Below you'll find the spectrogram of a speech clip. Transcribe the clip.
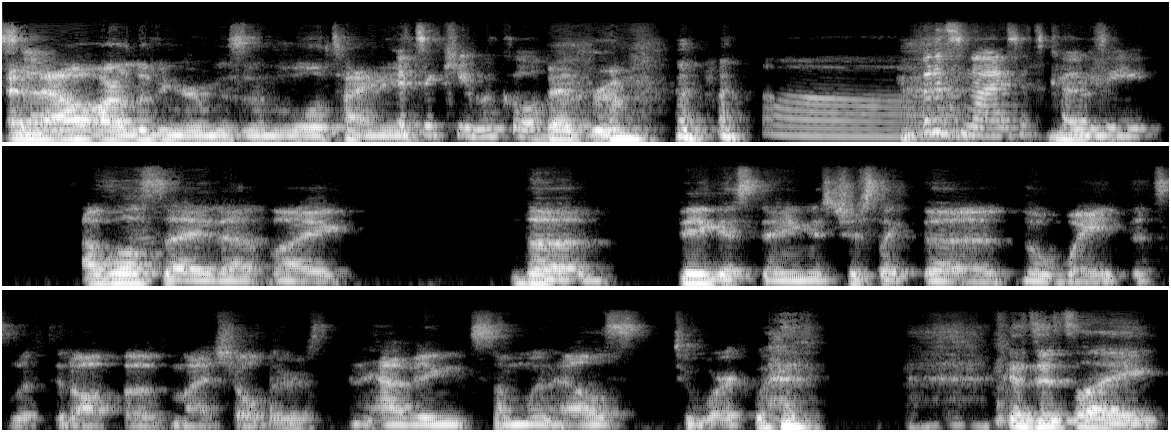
So And now our living room is in a little tiny it's a cubicle. bedroom. Aww. But it's nice. It's Mhm. cozy. I will say that like the biggest thing is just like the the weight that's lifted off of my shoulders and having someone else to work with because it's like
